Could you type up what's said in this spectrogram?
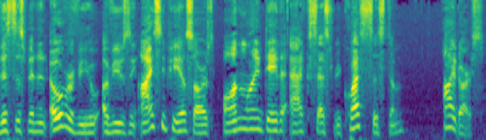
This has been an overview of using ICPSR's Online Data Access Request System, IDARS.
